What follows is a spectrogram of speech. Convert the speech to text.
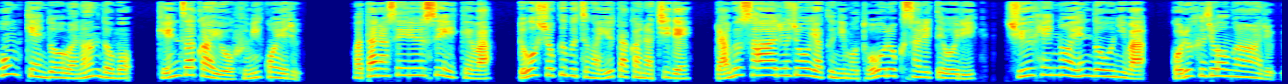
本県道は何度も県境を踏み越える。渡良瀬遊水池は動植物が豊かな地で、ラムサール条約にも登録されており、周辺の沿道にはゴルフ場がある。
